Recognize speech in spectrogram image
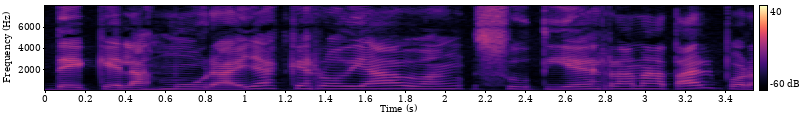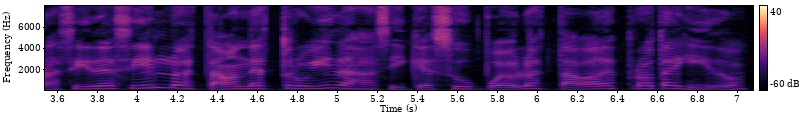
de, que las murallas que rodeaban su tierra natal, por así decirlo, estaban destruidas, así que su pueblo estaba desprotegido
